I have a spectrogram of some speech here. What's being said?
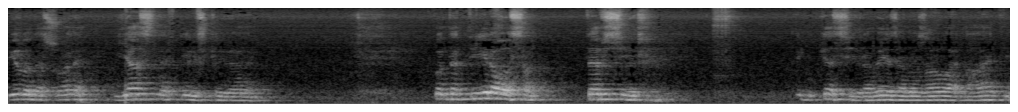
bilo da su one jasne ili skrivene. Kontaktirao sam tefsir Ibn Kesira vezano za ovaj ajet i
